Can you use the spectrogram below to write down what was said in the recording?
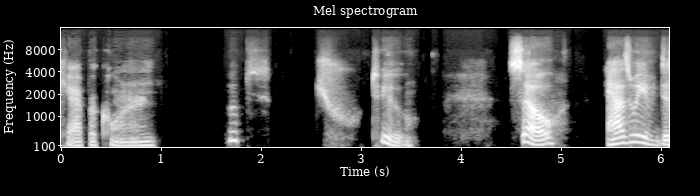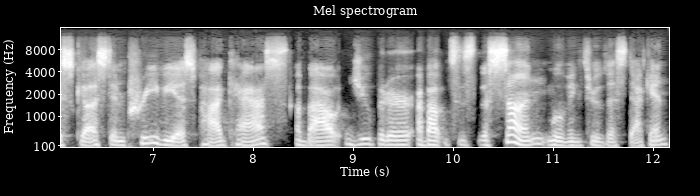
Capricorn. Oops. 2. So, as we've discussed in previous podcasts about Jupiter, about the sun moving through this decan,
